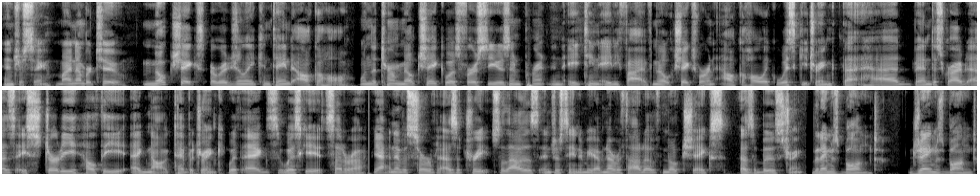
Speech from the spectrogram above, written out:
Interesting. My number two. Milkshakes originally contained alcohol. When the term milkshake was first used in print in 1885, milkshakes were an alcoholic whiskey drink that had been described as a sturdy, healthy eggnog type of drink with eggs, whiskey, etc. Yeah, and it was served as a treat. So that was interesting to me. I've never thought of milkshakes as a booze drink. The name is Bond. James Bond.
